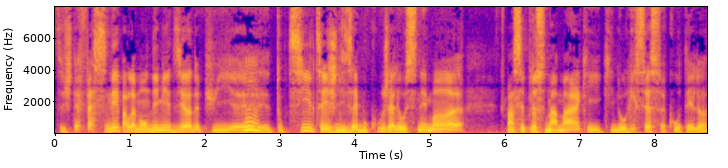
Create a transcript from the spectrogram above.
tu sais, j'étais fasciné par le monde des médias depuis euh, tout petit. Tu sais, je lisais beaucoup, j'allais au cinéma. euh, je pense que c'est plus ma mère qui, qui nourrissait ce côté-là.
